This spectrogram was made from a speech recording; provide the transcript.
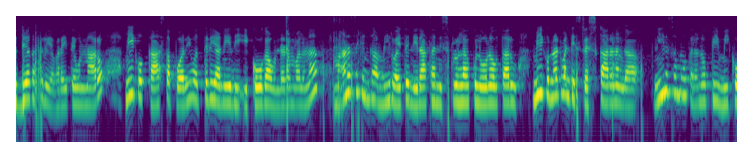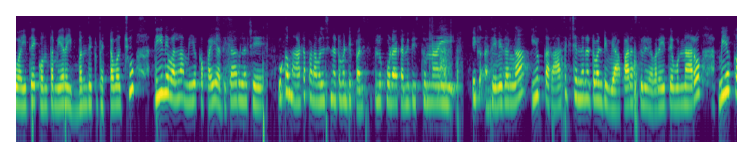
ఉద్యోగస్తులు ఎవరైతే ఉన్నారో మీకు కాస్త పని ఒత్తిడి అనేది ఎక్కువగా ఉండడం వలన మానసికంగా మీరు అయితే నిరాశ నిస్పృహలకు లోనవుతారు. మీకున్నటువంటి స్ట్రెస్ కారణంగా నీరసము తలనొప్పి మీకు అయితే కొంతమేర ఇబ్బందికి పెట్టవచ్చు. దీనివల్ల మీ యొక్క పై అధికారులచే ఒక మాట పడవలసినటువంటి పరిస్థితులు కూడా కనిపిస్తున్నాయి. ఇక అదేవిధంగా ఈ యొక్క రాశికి చెందినటువంటి వ్యాపారస్తులు ఎవరైతే ఉన్నారో మీ యొక్క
